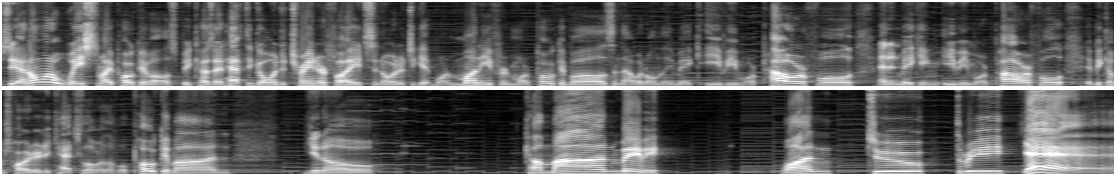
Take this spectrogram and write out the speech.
See, I don't want to waste my Pokeballs because I'd have to go into trainer fights in order to get more money for more Pokeballs, and that would only make Eevee more powerful, and in making Eevee more powerful, it becomes harder to catch lower level Pokemon. You know... Come on, baby. One, two, three, yeah!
